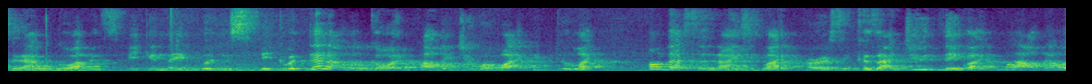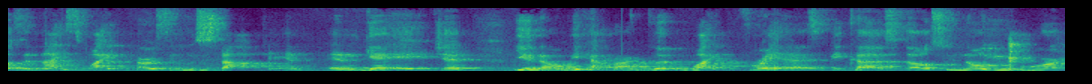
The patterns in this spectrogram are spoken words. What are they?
said I would go out and speak and they wouldn't speak. But then I would go and probably do what white people do, like oh, that's a nice black person. Because I do think like, wow, that was a nice white person who stopped to en- engage. And, you know, we have our good white friends because those who know you more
